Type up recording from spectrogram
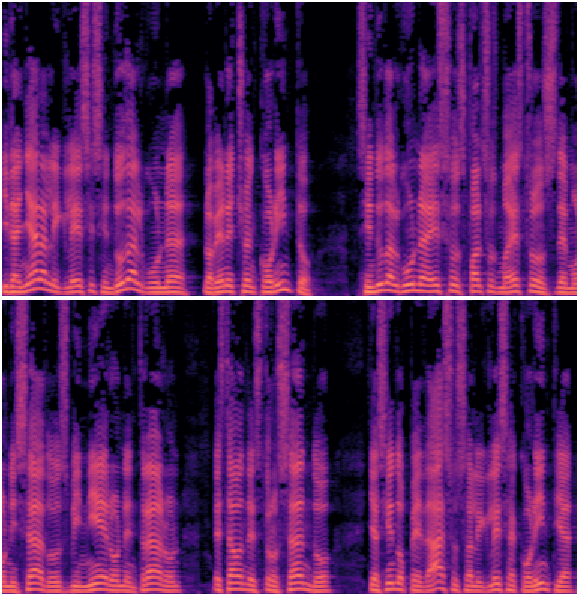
y dañar a la iglesia. Sin duda alguna lo habían hecho en Corinto. Sin duda alguna, esos falsos maestros demonizados vinieron, entraron, estaban destrozando y haciendo pedazos a la iglesia corintia,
